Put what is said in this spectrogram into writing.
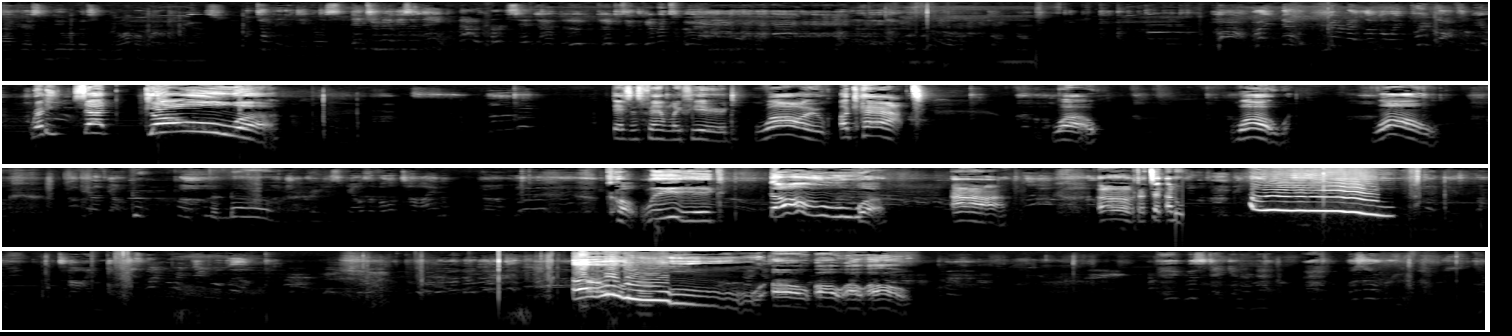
address and deal with this in the normal world, Ready, set, go! This is Family Feud. Whoa, a cat! Whoa. Whoa. Whoa. No. Click. No! Ah. Oh, that's it. oh, oh.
